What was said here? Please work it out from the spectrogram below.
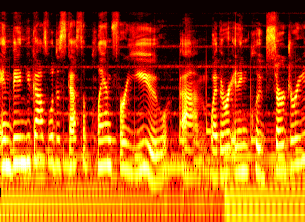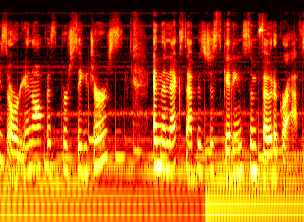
And then you guys will discuss a plan for you, um, whether it includes surgeries or in office procedures. And the next step is just getting some photographs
